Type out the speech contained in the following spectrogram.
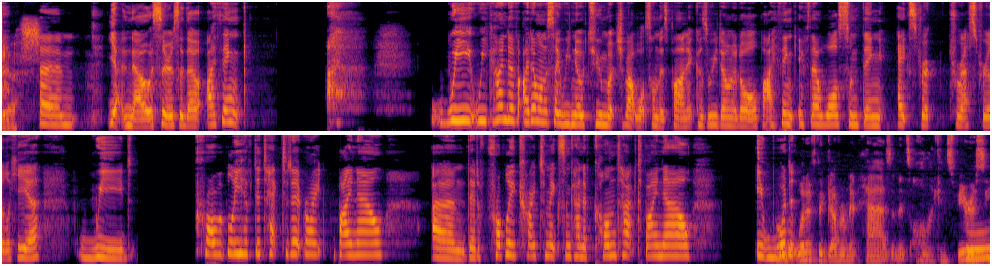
yes. um, yeah, no, seriously though, I think we we kind of I don't want to say we know too much about what's on this planet because we don't at all, but I think if there was something extraterrestrial here, we'd probably have detected it right by now. Um, they'd have probably tried to make some kind of contact by now. It would. but what if the government has and it's all a conspiracy?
